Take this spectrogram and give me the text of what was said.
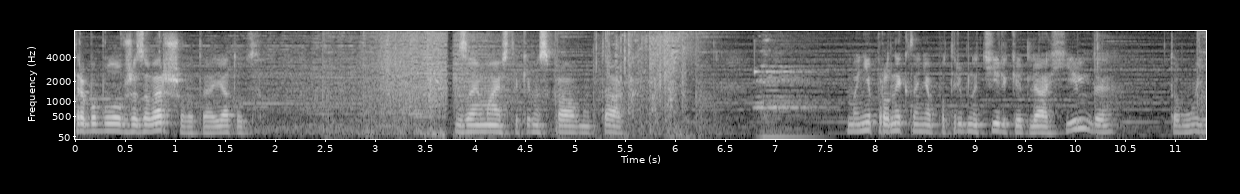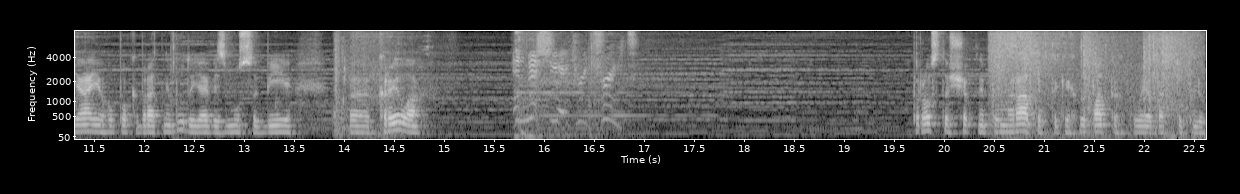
Треба було вже завершувати, а я тут займаюсь такими справами. Так. Мені проникнення потрібно тільки для Хільди, тому я його поки брати не буду. Я візьму собі е, крила. Просто щоб не помирати в таких випадках, коли я так туплю.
